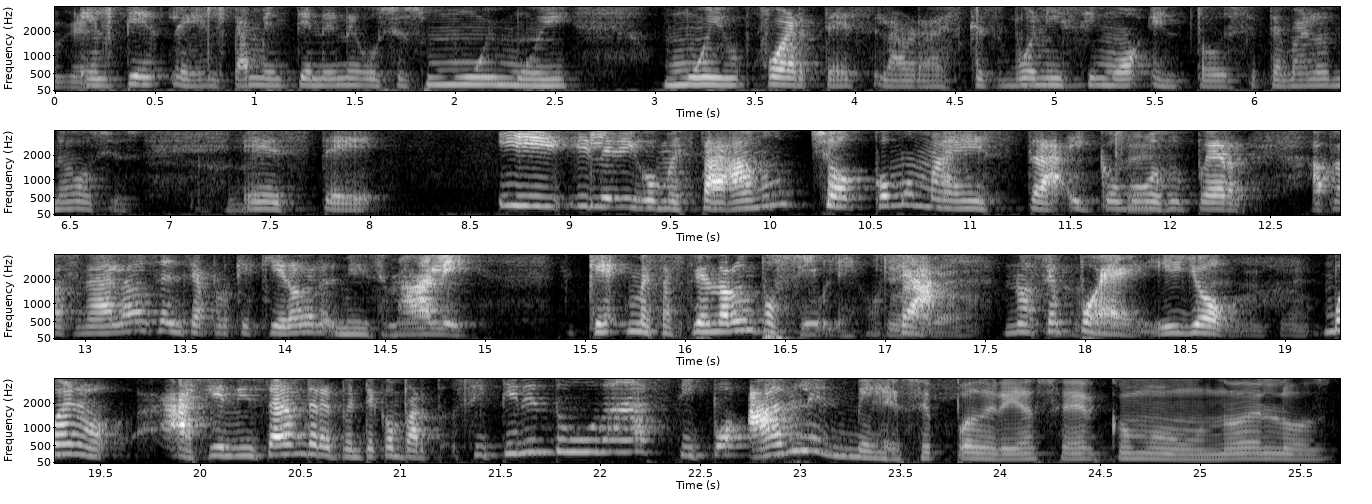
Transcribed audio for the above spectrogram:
ok. Él, tiene, él también tiene negocios muy, muy, muy fuertes. La verdad es que es buenísimo en todo este tema de los negocios. Este. Y, y le digo, me está dando un shock como maestra y como Sí. súper apasionada de la docencia porque quiero. Me dice, Magali, que me estás pidiendo algo imposible. O sea, no se puede. Y yo, Sí, sí, sí. bueno, así en Instagram de repente comparto. Si tienen dudas, tipo, háblenme. Ese podría ser como uno de los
